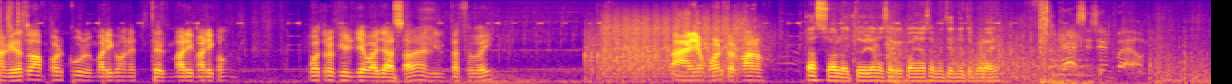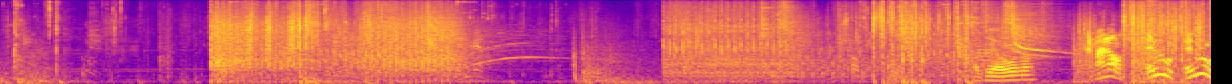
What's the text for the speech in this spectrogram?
Yo. Ah, que ya toma por culo el maricón este, el mari maricón. Cuatro kills lleva ya, ¿sabes? El pedazo gay. Ah, yo muerto, hermano. Estás solo tú, yo no sé qué coño hace metiéndote por ahí. Aquí uno. Hermano, Edu, Edu.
